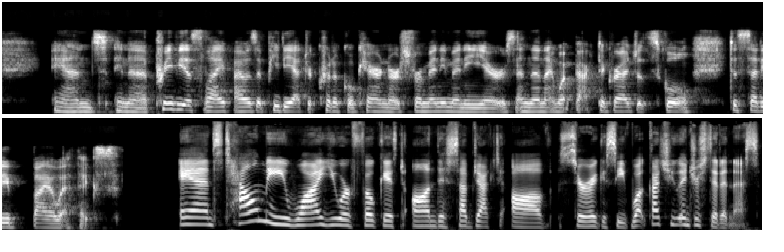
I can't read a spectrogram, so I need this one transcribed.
And in a previous life, I was a pediatric critical care nurse for many, many years. And then I went back to graduate school to study bioethics. And tell me why you are focused on this subject of surrogacy. What got you interested in this?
